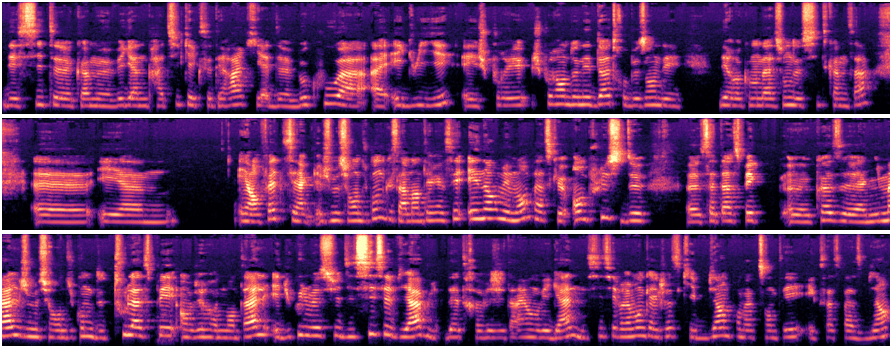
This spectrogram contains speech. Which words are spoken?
des sites comme Vegan Pratique, etc., qui aident beaucoup à, aiguiller. Et je pourrais, je pourrais en donner d'autres au besoin des, des, recommandations de sites comme ça. et, et en fait, je me suis rendu compte que ça m'intéressait énormément parce que en plus de euh, cet aspect euh, cause animale, je me suis rendu compte de tout l'aspect environnemental et du coup je me suis dit si c'est viable d'être végétarien ou vegan, si c'est vraiment quelque chose qui est bien pour notre santé et que ça se passe bien,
